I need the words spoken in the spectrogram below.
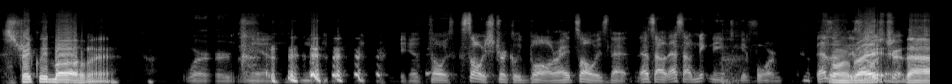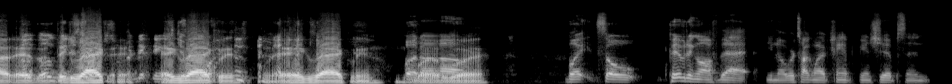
Strictly ball, man. Word. Yeah. yeah. It's always it's always strictly ball, right? It's always that. That's how that's how nicknames get formed. That's Form, it's right? always trip. Nah, Those- those exactly. trips where nicknames get formed. Exactly. exactly. But, boy, uh, boy. But so pivoting off that, you know, we're talking about championships and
